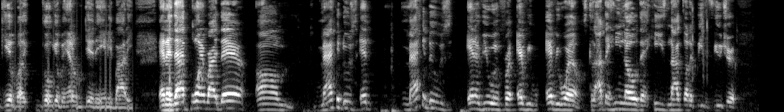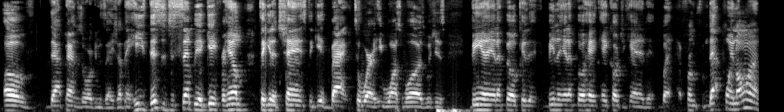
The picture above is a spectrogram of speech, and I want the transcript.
give a go give an interview to anybody. And at that point right there, um, McAdoo's in McAdoo's interviewing for every everywhere else because I think he knows that he's not gonna be the future of that Panthers organization. I think he's this is just simply a gig for him to get a chance to get back to where he once was, which is being an NFL being an NFL head, head coaching candidate. But from from that point on,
